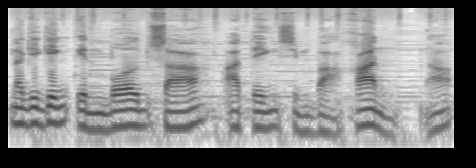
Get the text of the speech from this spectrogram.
nagiging involved sa ating simbahan. No?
